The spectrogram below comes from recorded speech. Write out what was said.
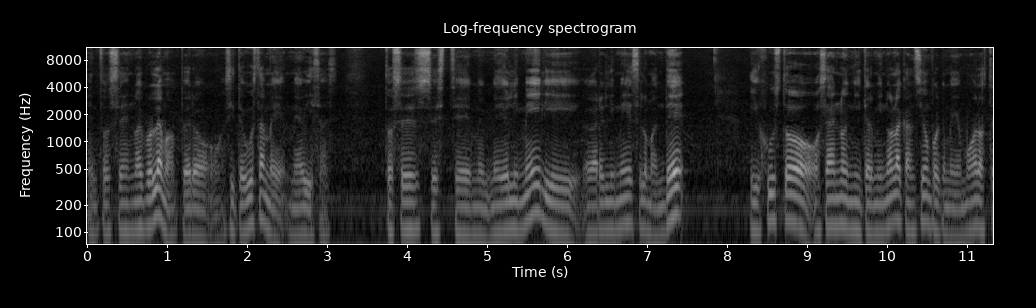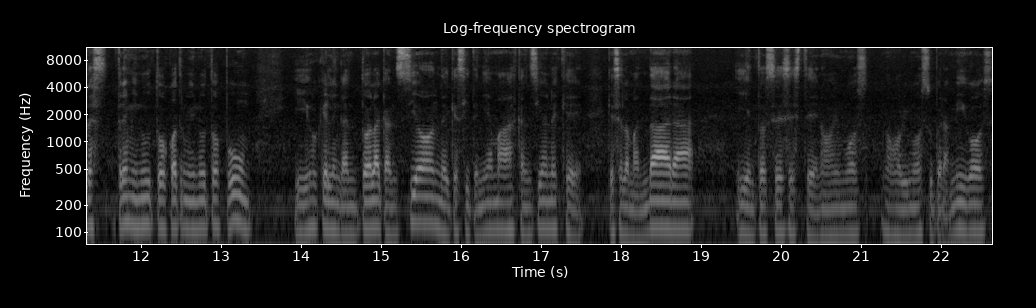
entonces no hay problema, pero si te gusta me, me avisas. Entonces este, me, dio el email y agarré el email, se lo mandé y justo, o sea, no, ni terminó la canción porque me llamó a los 3, minutos, 4 minutos, ¡pum! Y dijo que le encantó la canción, de que si tenía más canciones que, que se lo mandara. Y entonces este, nos, vimos, nos volvimos súper amigos.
